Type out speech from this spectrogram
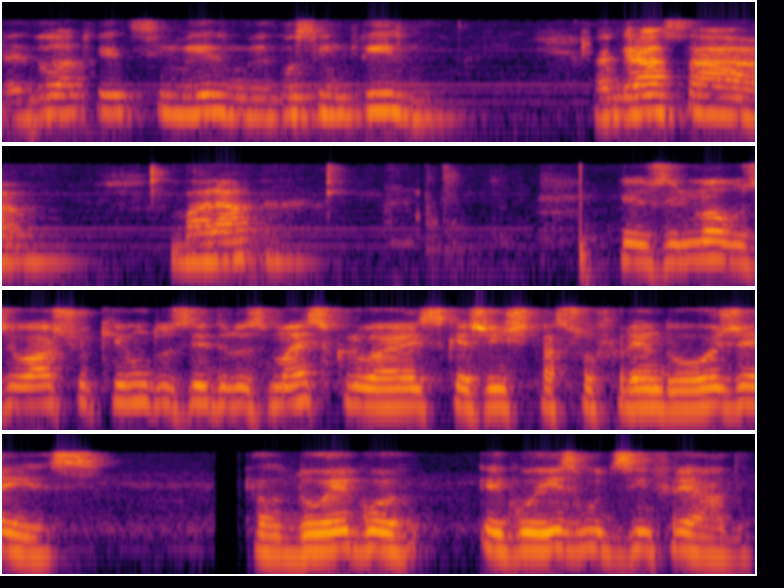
A idolatria de si mesmo, o egocentrismo, a graça barata. Meus irmãos, eu acho que um dos ídolos mais cruéis que a gente está sofrendo hoje é esse. É o do ego, egoísmo desenfreado.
